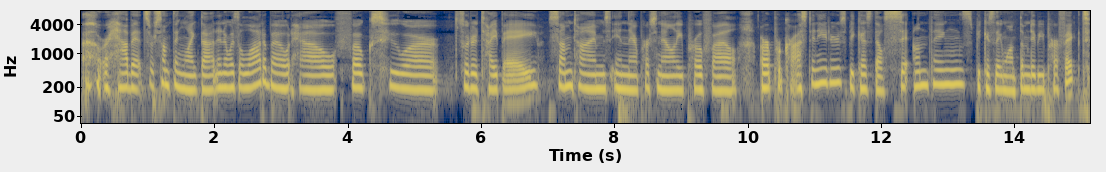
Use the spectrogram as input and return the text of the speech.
Uh, or habits or something like that. And it was a lot about how folks who are sort of type A sometimes in their personality profile are procrastinators because they'll sit on things because they want them to be perfect.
